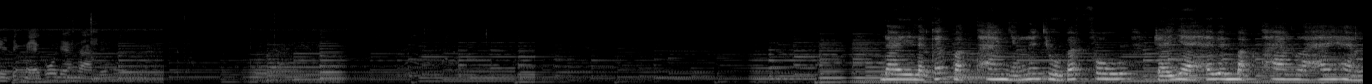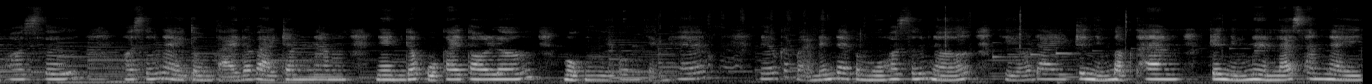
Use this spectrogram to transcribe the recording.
kia chắc mẹ cô đang làm đúng không? Đây là các bậc thang dẫn lên chùa Vách Phu, trải dài hai bên bậc thang là hai hàng hoa sứ. Hoa sứ này tồn tại đã vài trăm năm nên gốc của cây to lớn, một người ôm chẳng hết. Nếu các bạn đến đây vào mùa hoa sứ nở thì ở đây trên những bậc thang, trên những nền lá xanh này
